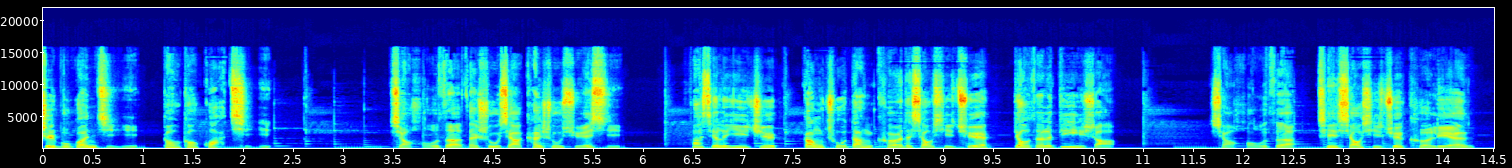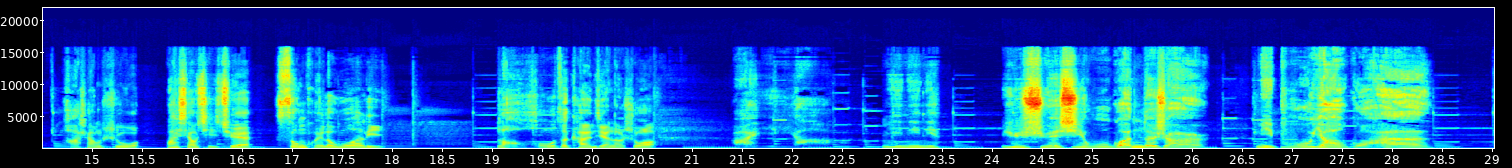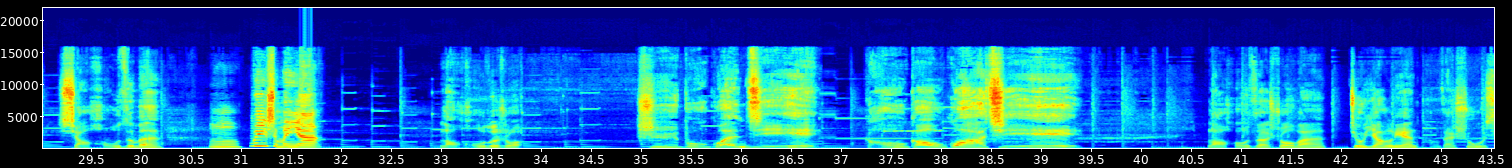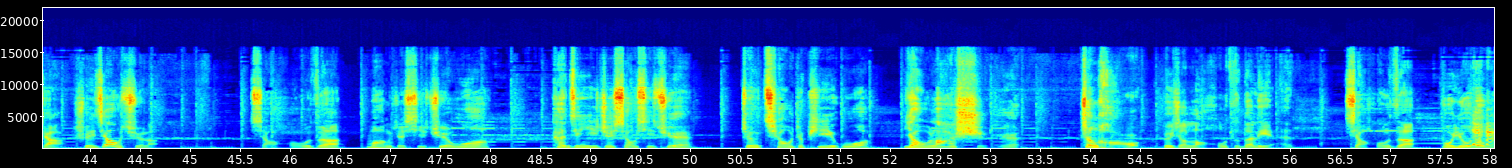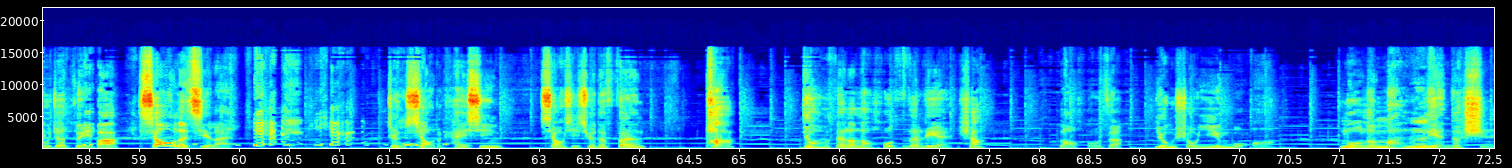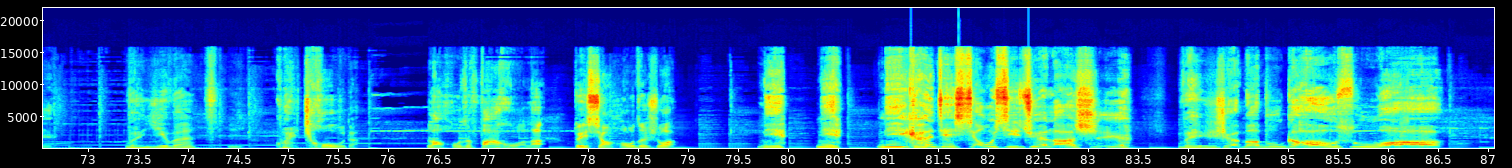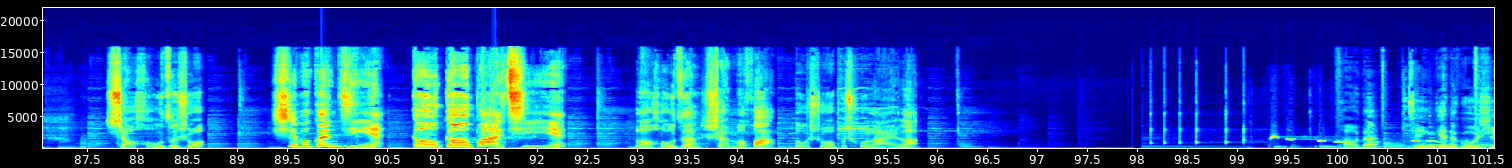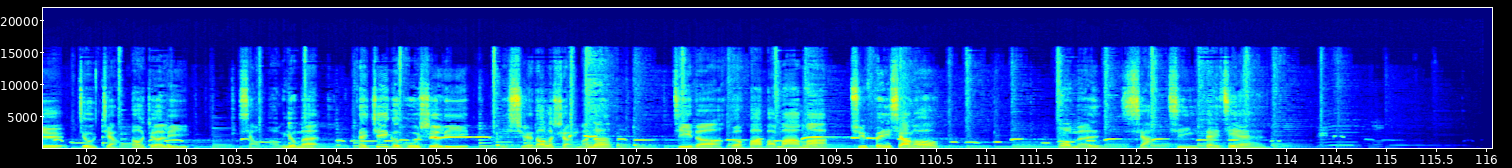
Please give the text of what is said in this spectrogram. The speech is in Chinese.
事不关己，高高挂起。小猴子在树下看书学习，发现了一只刚出蛋壳的小喜鹊掉在了地上。小猴子见小喜鹊可怜，爬上树把小喜鹊送回了窝里。老猴子看见了，说。哎呀，你你你，与学习无关的事儿，你不要管。小猴子问：“嗯，为什么呀？”老猴子说：“事不关己，高高挂起。”老猴子说完，就仰脸躺在树下睡觉去了。小猴子望着喜鹊窝，看见一只小喜鹊。正翘着屁股要拉屎，正好对着老猴子的脸，小猴子不由得捂着嘴巴 笑了起来。正笑得开心，小喜鹊的粪啪掉在了老猴子的脸上，老猴子用手一抹，抹了满脸的屎，闻一闻，咦，怪臭的。老猴子发火了，对小猴子说：“你。”你你看见小喜鹊拉屎，为什么不告诉我？小猴子说：“事不关己，高高挂起。”老猴子什么话都说不出来了。好的，今天的故事就讲到这里。小朋友们，在这个故事里，你学到了什么呢？记得和爸爸妈妈去分享哦，我们下期再见。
